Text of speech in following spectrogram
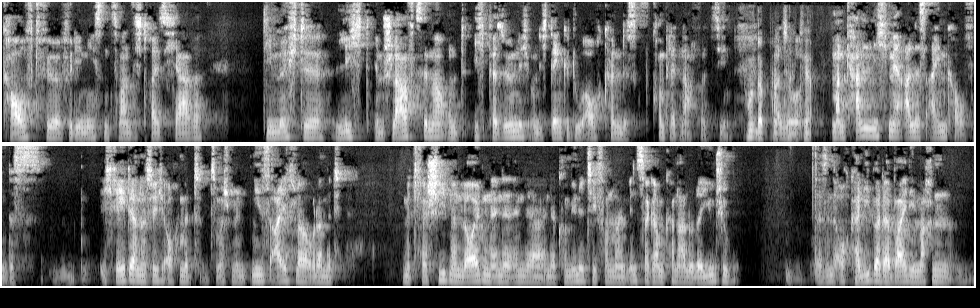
kauft für, für die nächsten 20, 30 Jahre, die möchte Licht im Schlafzimmer und ich persönlich und ich denke du auch können das komplett nachvollziehen. 100 Prozent, also, ja man kann nicht mehr alles einkaufen. Das, ich rede ja natürlich auch mit zum Beispiel mit Nils Eifler oder mit, mit verschiedenen Leuten in der, in der, in der Community von meinem Instagram-Kanal oder YouTube. Da sind auch Kaliber dabei, die machen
